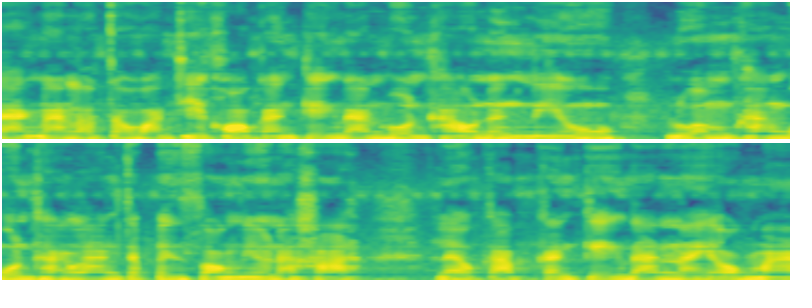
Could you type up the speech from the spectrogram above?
จากนั้นเราจะวัดที่ขอบกางเกงด้านบนเข้า 1 นิ้ว รวมข้างบนข้างล่างจะเป็น 2 นิ้วนะคะ แล้วกลับกางเกงด้านในออกมา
